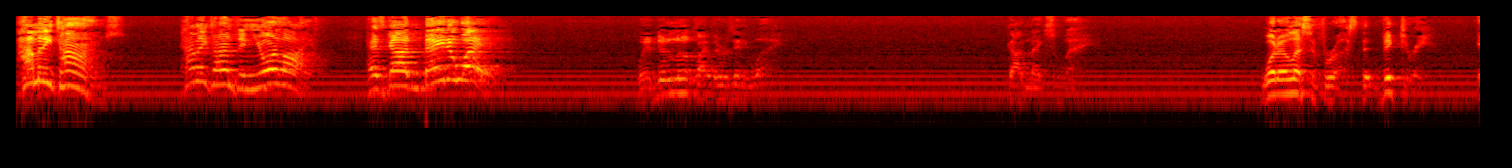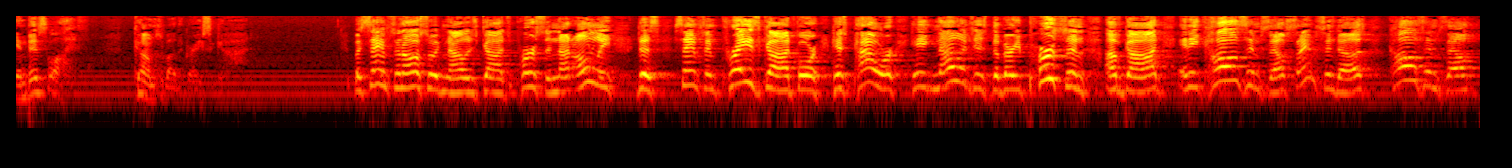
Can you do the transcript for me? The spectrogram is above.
How many times, how many times in your life has God made a way when it didn't look like there was any way? God makes a way. What a lesson for us that victory in this life comes by the grace of God. But Samson also acknowledged God's person. Not only does Samson praise God for his power, he acknowledges the very person of God, and he calls himself, Samson does, calls himself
